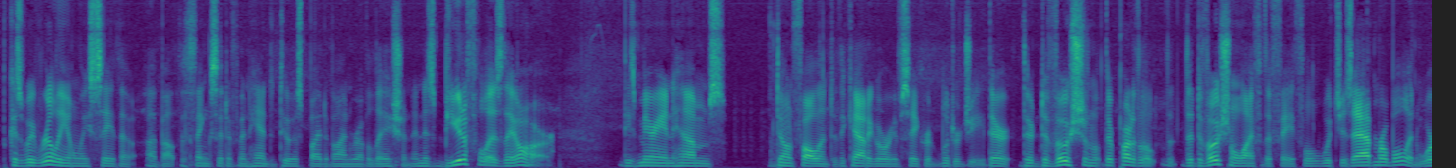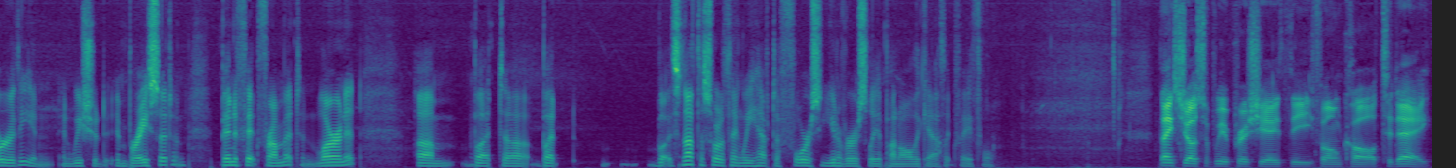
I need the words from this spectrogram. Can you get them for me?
Because we really only say that about the things that have been handed to us by divine revelation. And as beautiful as they are, these Marian hymns don't fall into the category of sacred liturgy. They're they're devotional. They're part of the, the devotional life of the faithful, which is admirable and worthy, and, and we should embrace it and benefit from it and learn it. Um, but uh, but but it's not the sort of thing we have to force universally upon all the Catholic faithful. Thanks, Joseph. We appreciate the phone call today.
